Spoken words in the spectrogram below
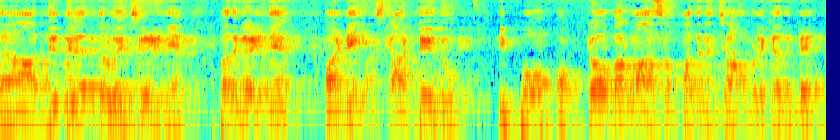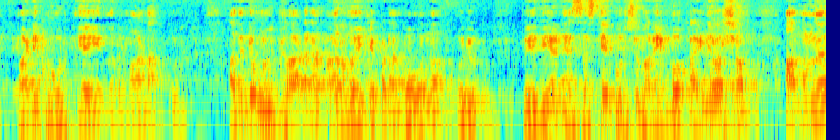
ആദ്യത്തിൽ നിർവഹിച്ചു കഴിഞ്ഞ് അപ്പൊ അത് കഴിഞ്ഞ് പണി സ്റ്റാർട്ട് ചെയ്തു. ഇപ്പോ ഒക്ടോബർ മാസം പതിനഞ്ചാവുമ്പോഴേക്ക് അതിന്റെ പണി പൂർത്തിയായി നിർമ്മാണ അതിന്റെ ഉദ്ഘാടനം നിർവഹിക്കപ്പെടാൻ പോകുന്ന ഒരു വേദിയാണ്. എസ് എസ് കെ കുറിച്ച് പറയുമ്പോൾ കഴിഞ്ഞ വർഷം അന്ന്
